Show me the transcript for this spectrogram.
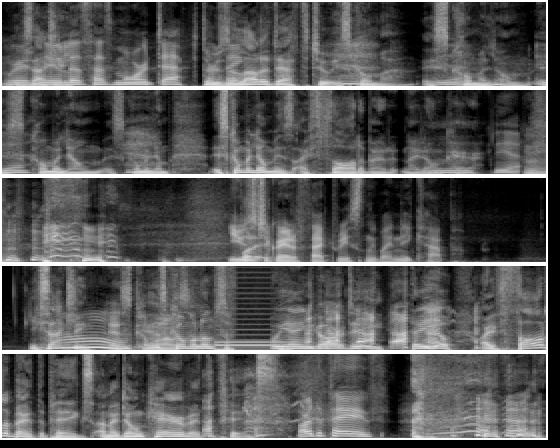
Whereas exactly. Nuala's has more depth. There's a lot of depth to Iscuma. Yeah. Iscumalum. Yeah. Iscumalum. Iscumalum. Iscumalum is I've thought about it and I don't Mm, care. Yeah. Used But to great effect recently by Kneecap. Exactly. Oh. Iscumalum's- Iscumalum sa we ain't Gardaí. There you go. I've thought about the pigs and I don't care about the pigs. Or the pays.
